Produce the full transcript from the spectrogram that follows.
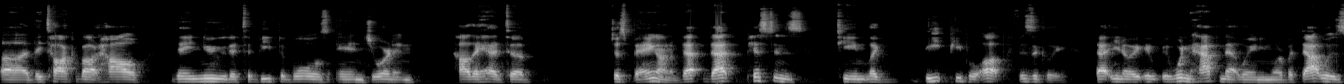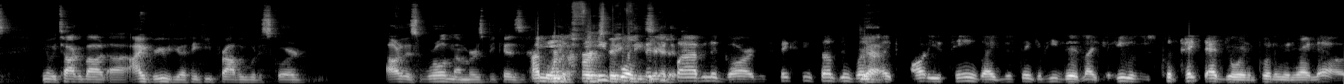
uh, they talk about how they knew that to beat the Bulls and Jordan, how they had to just bang on them. That that Pistons team like beat people up physically. That you know it, it wouldn't happen that way anymore. But that was you know we talk about. Uh, I agree with you. I think he probably would have scored out of this world numbers because I mean, One of the first big things he had to- 55 in the garden, 60 something but Yeah. like all these teams. Like, just think if he did, like, if he was just put take that Jordan and put him in right now.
